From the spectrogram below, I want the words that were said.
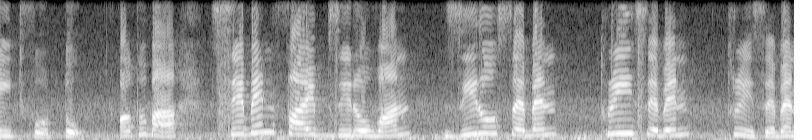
eight four two অথবা seven five zero one zero seven three seven three seven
